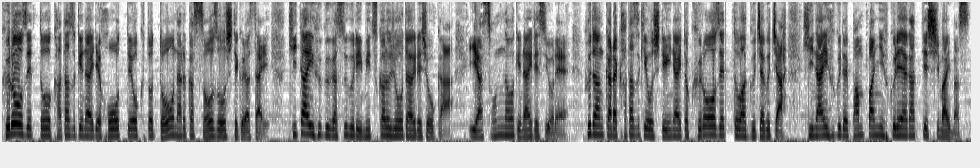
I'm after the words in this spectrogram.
クローゼットを片付けないで放っておくとどうなるか想像してください。着たい服がすぐに見つかる状態でしょうか。いやそんなわけないですよね。普段から片付けをしていないとクローゼットはぐちゃぐちゃ。着ない服でパンパンに膨れ上がってしまいます。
